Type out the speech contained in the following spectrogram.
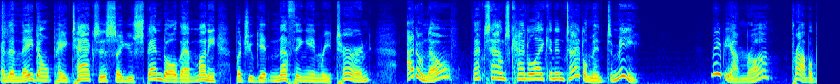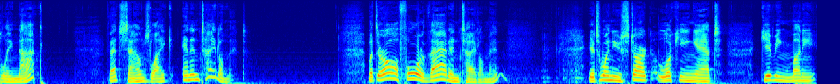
and then they don't pay taxes, so you spend all that money, but you get nothing in return. I don't know. That sounds kind of like an entitlement to me. Maybe I'm wrong. Probably not. That sounds like an entitlement. But they're all for that entitlement. It's when you start looking at giving money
